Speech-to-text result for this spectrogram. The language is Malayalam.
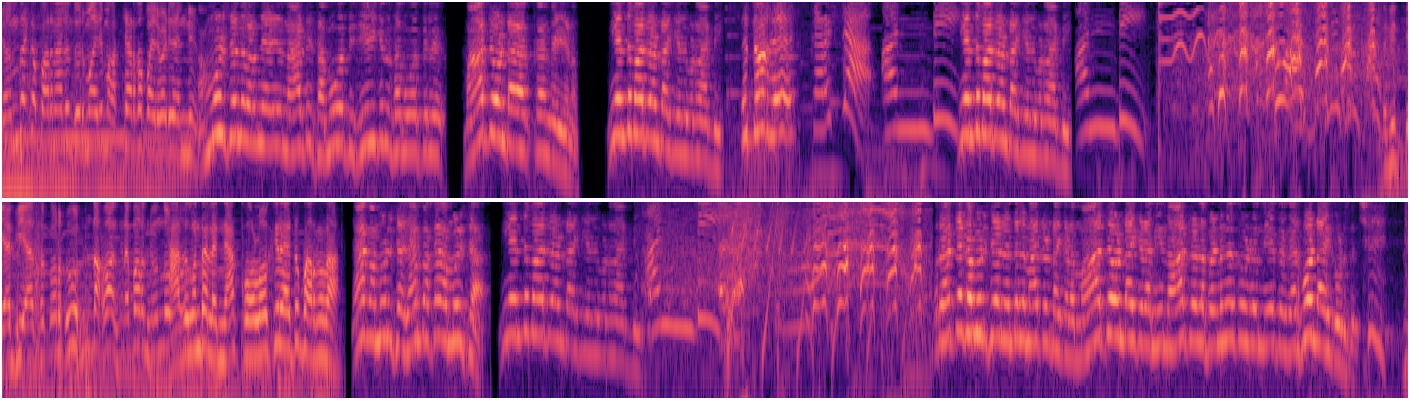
എന്തൊക്കെ പറഞ്ഞാലും ദുരുമാരി മറ്റടുത്ത പരിപാടി തന്നെ കമ്മ്യൂണിസ്റ്റ് എന്ന് പറഞ്ഞു കഴിഞ്ഞാൽ നാട്ടിൽ സമൂഹത്തിൽ ജീവിക്കുന്ന സമൂഹത്തിൽ മാറ്റം ഉണ്ടാക്കാൻ കഴിയണം. നീ എന്ത് മാറ്റം ഉണ്ടാക്കിയത് ഇവിടെ നാട്ടിൽ? അണ്ടി. നീ എന്ത് മാറ്റം ഉണ്ടാക്കിയത് ഇവിടെ നാട്ടിൽ? അണ്ടി. വിദ്യാഭ്യാസ കുറവുണ്ടാവും അങ്ങനെ പറഞ്ഞു അതുകൊണ്ടല്ല ഞാൻ കൊളോക്കിലായിട്ട് പറഞ്ഞതാ. ഞാൻ കമ്മ്യൂണിസ്റ്റാ ഞാൻ പക്ക കമ്മ്യൂണിസ്റ്റാ. നീ എന്ത് മാറ്റം ഉണ്ടാക്കിയത് ഇവിടെ നാട്ടിൽ? അണ്ടി. ഒരൊറ്റ കമ്മ്യൂണിസ്റ്റ് എന്തെങ്കിലും മാറ്റം ഉണ്ടാക്കണം മാറ്റം ഉണ്ടാക്കണം നീ നാട്ടിലുള്ള പെണ്ണുങ്ങൾക്ക് കൊണ്ട് നീക്ക് ഗർഭം ഉണ്ടാക്കി കൊടുത്തു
